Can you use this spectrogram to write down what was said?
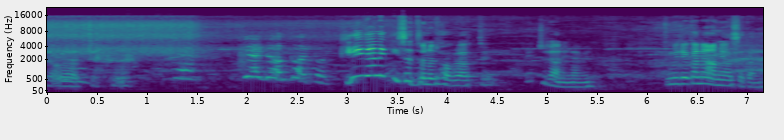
ঝগড়া হচ্ছে হ্যাঁ। কিসের জন্য ঝগড়া হচ্ছে? কিচ্ছু জানি না আমি। তুমি যেখানে আমিও সেখানে।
